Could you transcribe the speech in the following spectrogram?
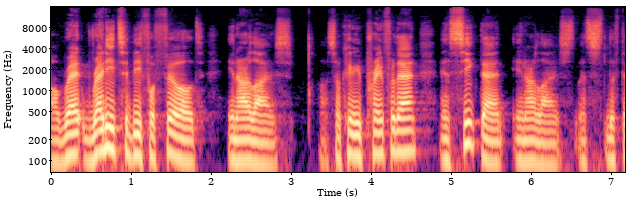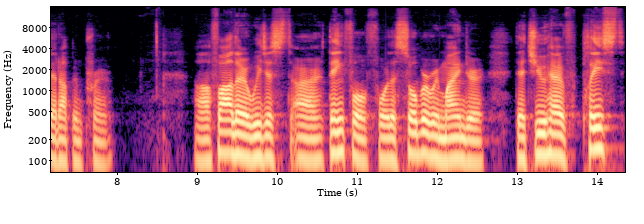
uh, re- ready to be fulfilled in our lives. Uh, so, can we pray for that and seek that in our lives? Let's lift that up in prayer. Uh, Father, we just are thankful for the sober reminder that you have placed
